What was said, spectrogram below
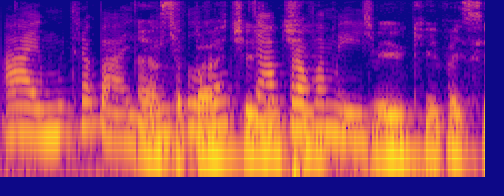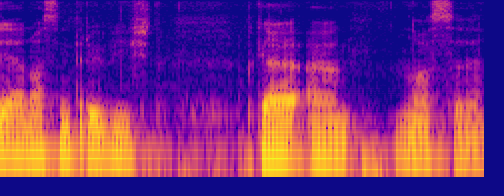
Ai, muito trabalho. É, a gente essa falou, vamos parte a uma gente prova mesmo. meio que vai ser a nossa entrevista. Porque a, a nossa...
